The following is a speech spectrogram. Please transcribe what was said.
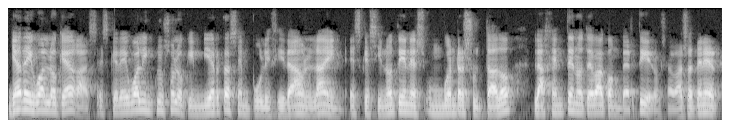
ya da igual lo que hagas, es que da igual incluso lo que inviertas en publicidad online, es que si no tienes un buen resultado, la gente no te va a convertir, o sea, vas a tener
